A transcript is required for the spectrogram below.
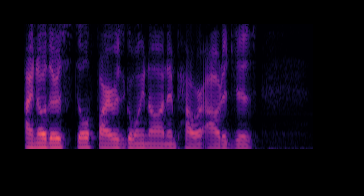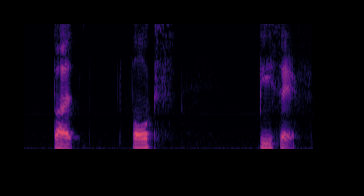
I know there's still fires going on and power outages, but folks, be safe.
